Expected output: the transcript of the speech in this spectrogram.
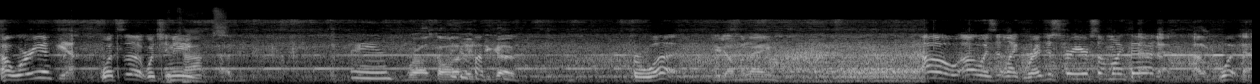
Oh, were you? Yeah. What's up? What you the need? cops. Man, Where I was going, I need you to go. for what? You got my name. Is it like registry or something like that? I don't, What? No.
